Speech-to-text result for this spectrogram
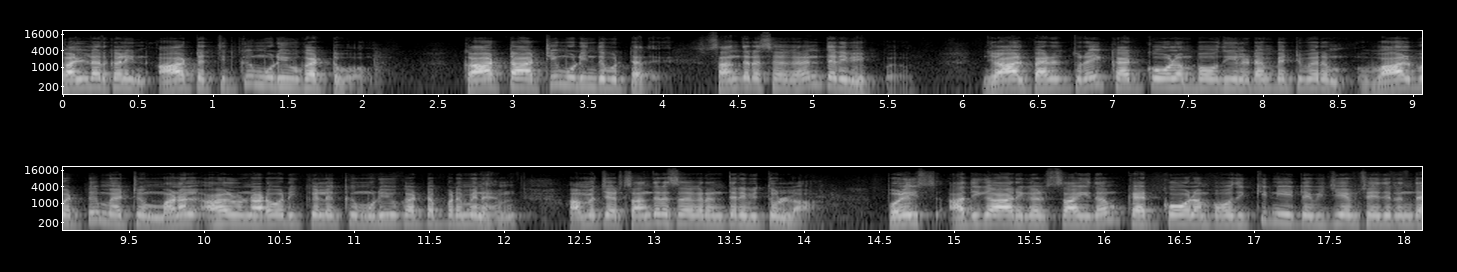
கள்ளர்களின் ஆட்டத்திற்கு முடிவு கட்டுவோம். காட்டாட்சி முடிந்துவிட்டது. சந்திரசேகரன் தெரிவிப்பு. யாழ் பருத்துறை கற்கோளம் பகுதியில் இடம்பெற்று வரும் வாழ்வெட்டு மற்றும் மணல் அகழ்வு நடவடிக்கைகளுக்கு முடிவு கட்டப்படும் என அமைச்சர் சந்திரசேகரன் தெரிவித்துள்ளார். போலீஸ் அதிகாரிகள் சகிதம் கற்கோளம் பகுதிக்கு நேற்று விஜயம் செய்திருந்த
